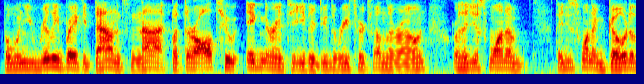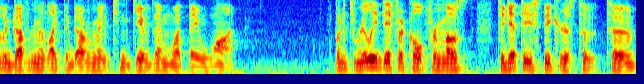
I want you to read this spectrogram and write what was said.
But when you really break it down, it's not. But they're all too ignorant to either do the research on their own or they just want to they just want to go to the government like the government can give them what they want. But it's really difficult for most to get these speakers to, to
